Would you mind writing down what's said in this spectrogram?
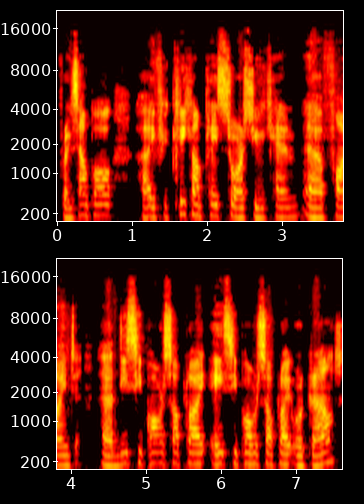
For example, uh, if you click on place source you can find DC power supply, AC power supply or ground.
